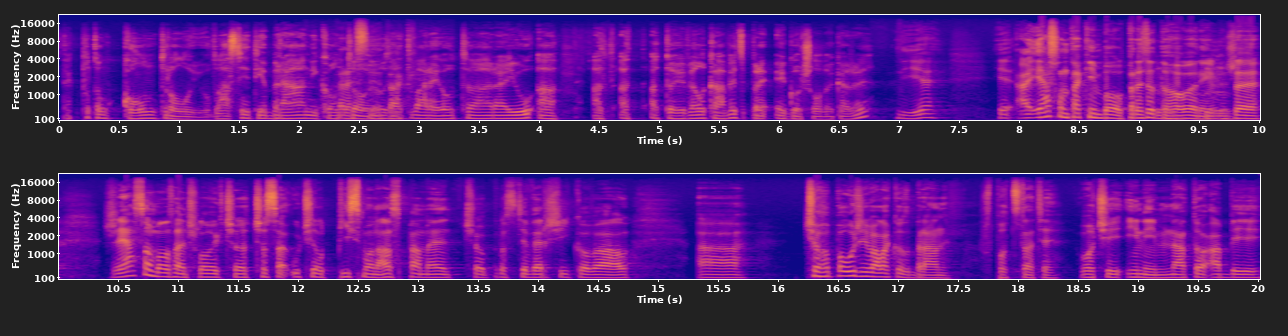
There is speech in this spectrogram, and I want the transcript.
tak potom kontrolujú. Vlastne tie brány kontrolujú, Presne, zatvárajú, otvárajú a, a, a, a to je veľká vec pre ego človeka, že? Je. je. A ja som takým bol, preto to mm-hmm. hovorím, mhm. že že ja som bol ten človek, čo, čo sa učil písmo na spameť, čo proste veršíkoval a čo ho používal ako zbraň v podstate voči iným na to, aby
